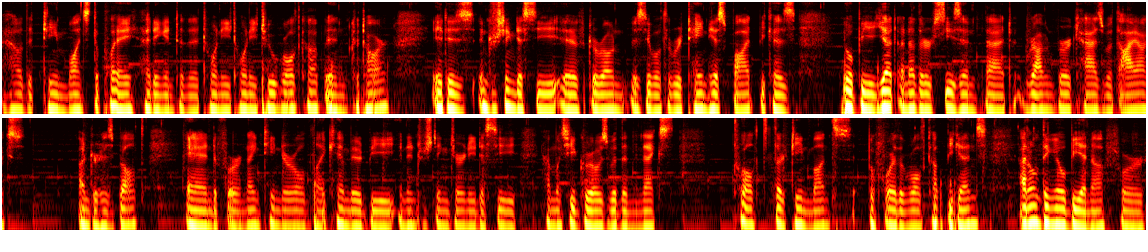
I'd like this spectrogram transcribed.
how the team wants to play heading into the 2022 World Cup in Qatar, it is interesting to see if De Roon is able to retain his spot because it will be yet another season that Gravenberch has with Ajax under his belt. And for a 19 year old like him, it would be an interesting journey to see how much he grows within the next 12 to 13 months before the World Cup begins. I don't think it'll be enough for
